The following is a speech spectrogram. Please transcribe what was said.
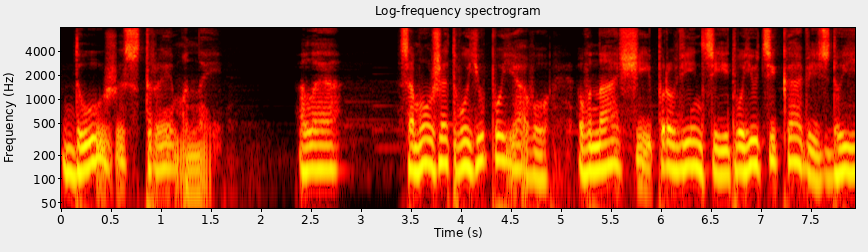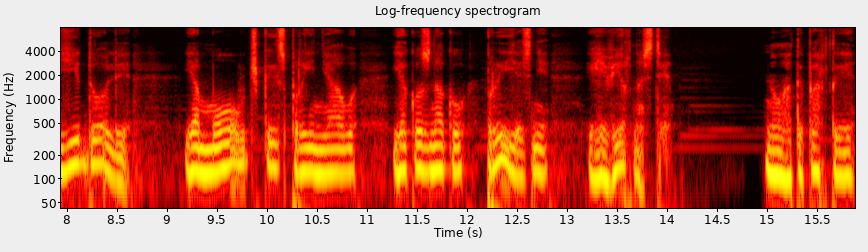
дуже стриманий. Але саму вже твою появу в нашій провінції, твою цікавість до її долі я мовчки сприйняв як ознаку приязні і вірності. Ну, а тепер ти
